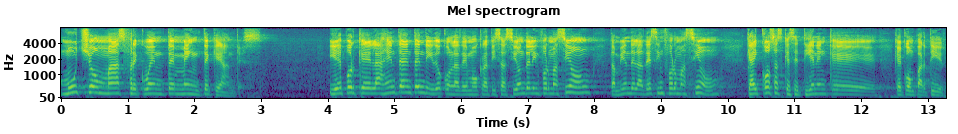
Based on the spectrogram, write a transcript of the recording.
mucho más frecuentemente que antes. Y es porque la gente ha entendido con la democratización de la información, también de la desinformación, que hay cosas que se tienen que, compartir.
